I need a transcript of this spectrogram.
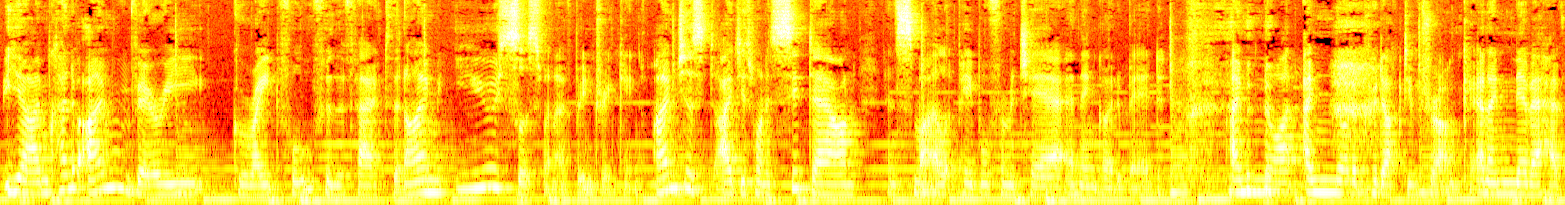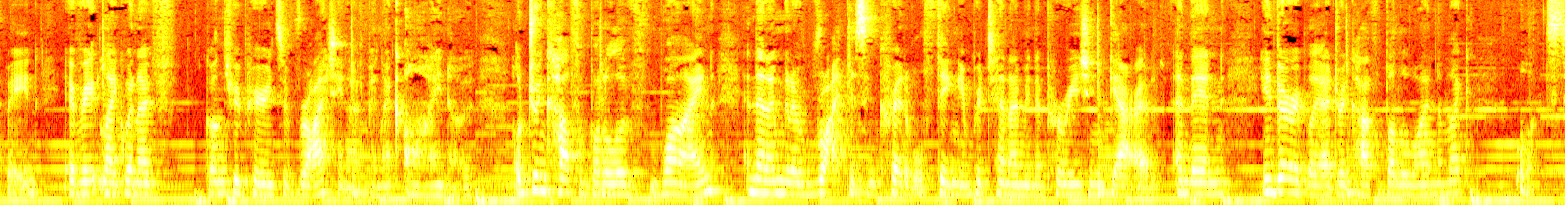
Yeah, I'm kind of I'm very grateful for the fact that I'm useless when I've been drinking. I'm just I just want to sit down and smile at people from a chair and then go to bed. I'm not I'm not a productive drunk and I never have been. Every like when I've gone through periods of writing, I've been like, "Oh, I know. I'll drink half a bottle of wine and then I'm going to write this incredible thing and pretend I'm in a Parisian garret." And then invariably I drink half a bottle of wine and I'm like, "Oh, it's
